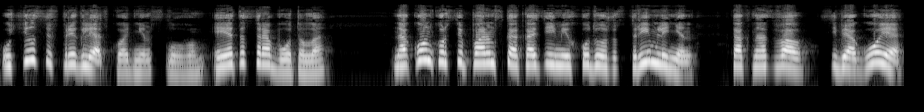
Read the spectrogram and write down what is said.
Учился в приглядку, одним словом, и это сработало. На конкурсе Пармской академии художеств «Римлянин», как назвал себя Гоя,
